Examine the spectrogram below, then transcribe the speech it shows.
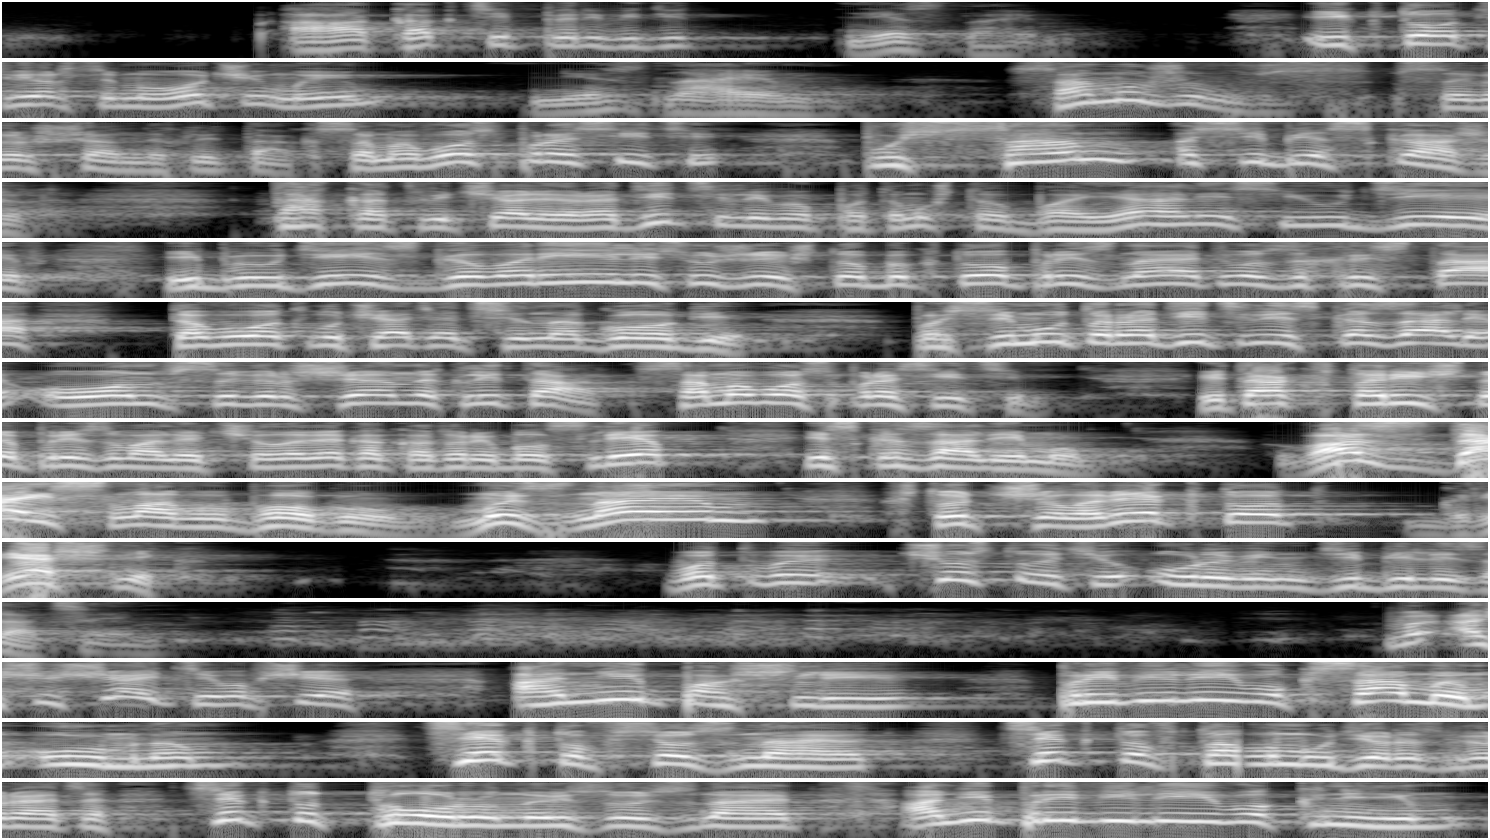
А как теперь видит, не знаем. И кто отверз ему очи, мы не знаем. Сам уже в совершенных ли так? Самого спросите, пусть сам о себе скажет. Так отвечали родители его, потому что боялись иудеев, ибо иудеи сговорились уже, чтобы кто признает его за Христа, того отлучать от синагоги. Посему-то родители сказали, он в совершенных ли так? Самого спросите. И так вторично призвали человека, который был слеп, и сказали ему, воздай славу Богу, мы знаем, что человек тот грешник. Вот вы чувствуете уровень дебилизации? Вы ощущаете вообще, они пошли, привели его к самым умным, те, кто все знают, те, кто в Талмуде разбирается, те, кто Тору наизусть знает, они привели его к ним,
